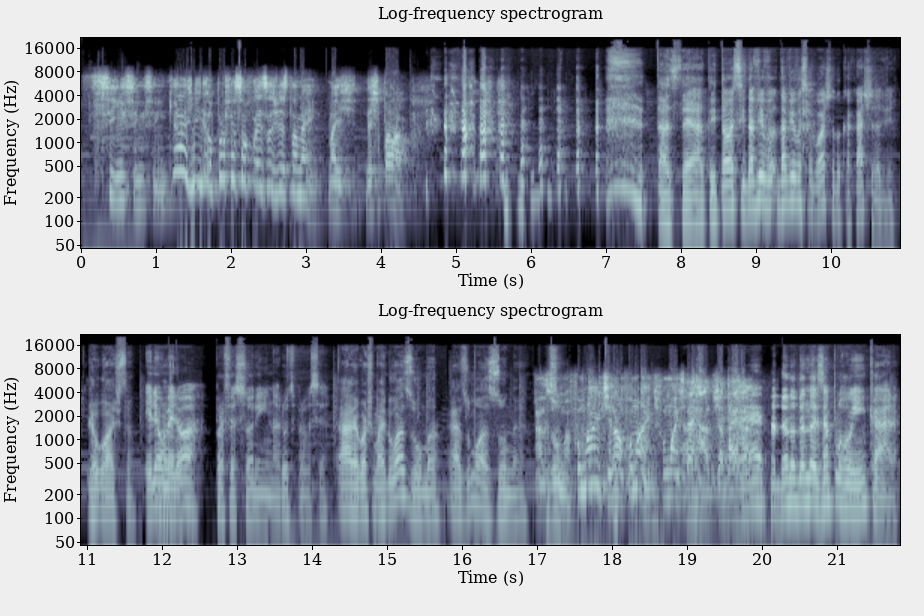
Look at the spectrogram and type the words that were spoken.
Sim, sim, sim. Que a gente- o professor faz isso às vezes também, mas deixa pra lá. Tá certo. Então, assim, Davi, Davi, você gosta do Kakashi, Davi? Eu gosto. Ele é o Gosto. melhor professor em Naruto pra você? Ah, eu gosto mais do Azuma. É Azuma ou Azuna? Azuma. Fumante, não, fumante. Fumante, tá errado, já tá errado. É, tá dando, dando exemplo ruim, cara.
